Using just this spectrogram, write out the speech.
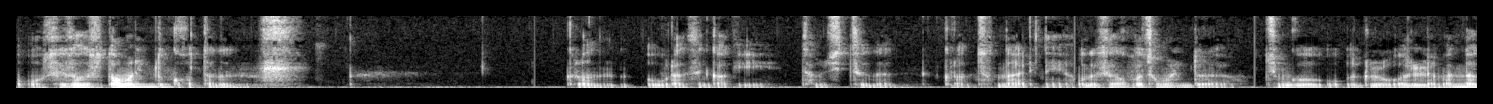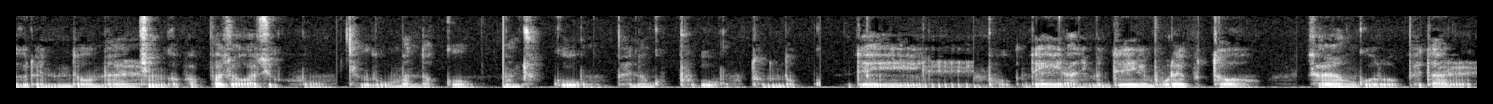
어, 세상에서 나만 힘든 것 같다는 그런 우울한 생각이 잠시 드는 그런 첫날이네요. 오늘 생각보다 정말 힘들어요. 친구를 원래 만나기로 했는데 오늘 친구가 바빠져가지고 친구도 못 만났고 몸 춥고 배는 고프고 돈도 없고 내일 뭐 내일 아니면 내일 모레부터 자전거로 배달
